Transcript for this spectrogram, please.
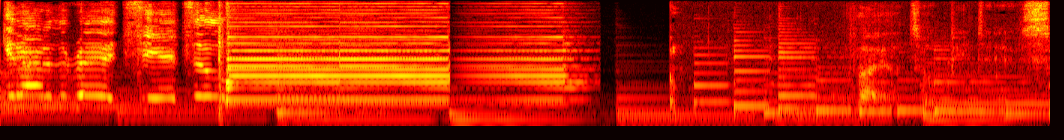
Get out of the road, turtle. Fire torpedoes.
